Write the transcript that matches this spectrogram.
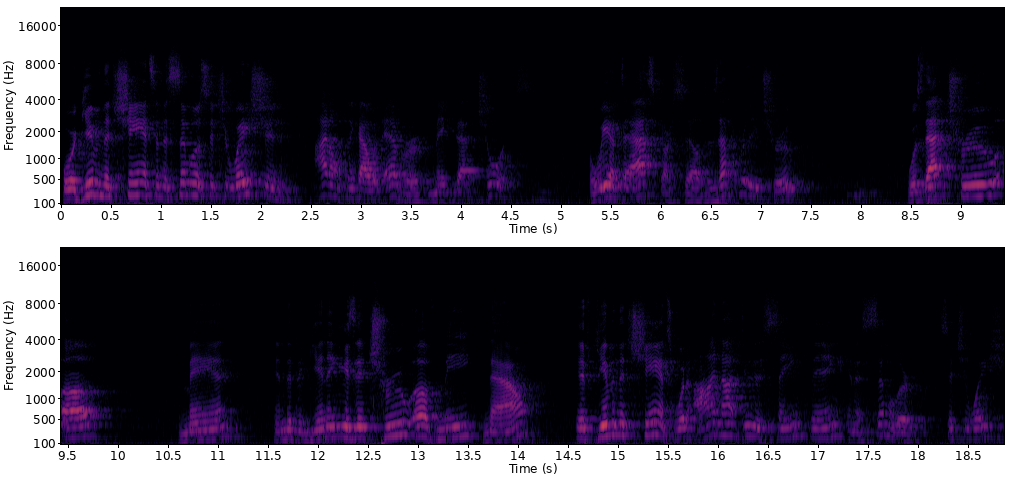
Or given the chance in a similar situation, I don't think I would ever make that choice. But we have to ask ourselves is that really true? Was that true of man in the beginning? Is it true of me now? If given the chance, would I not do the same thing in a similar situation?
